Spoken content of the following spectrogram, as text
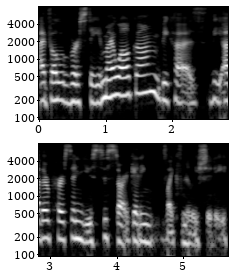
I've overstayed my welcome because the other person used to start getting like really shitty.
